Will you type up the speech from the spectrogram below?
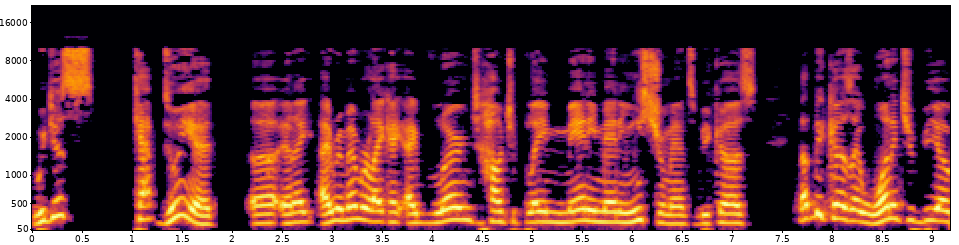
we just kept doing it. Uh, and I, I remember like I, I learned how to play many many instruments because not because I wanted to be a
